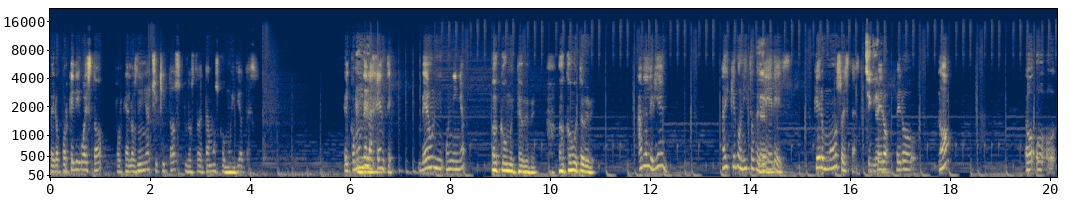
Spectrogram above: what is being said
pero ¿por qué digo esto? porque a los niños chiquitos los tratamos como idiotas. El común de la gente ve un, un niño, oh, ¿cómo está bebé? Oh, ¿cómo está bebé? Háblale bien. Ay, qué bonito bebé eres. Qué hermoso estás. Pero, pero, ¿no? O,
